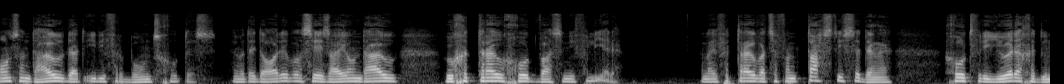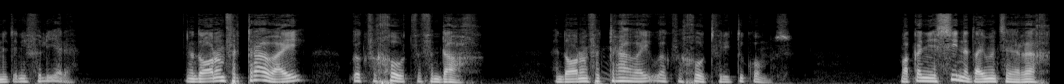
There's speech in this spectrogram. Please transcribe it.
ons onthou dat U die verbondsgod is. En wat hy daardie wil sê is hy onthou hoe getrou God was in die verlede. En hy vertrou wat se fantastiese dinge God vir die Jode gedoen het in die verlede. En daarom vertrou hy ook vir God vir vandag. En daarom vertrou hy ook vir God vir die toekoms. Maar kan jy sien dat hy met sy rug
